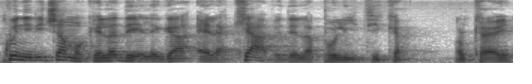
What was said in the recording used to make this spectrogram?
Quindi diciamo che la delega è la chiave della politica, ok?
